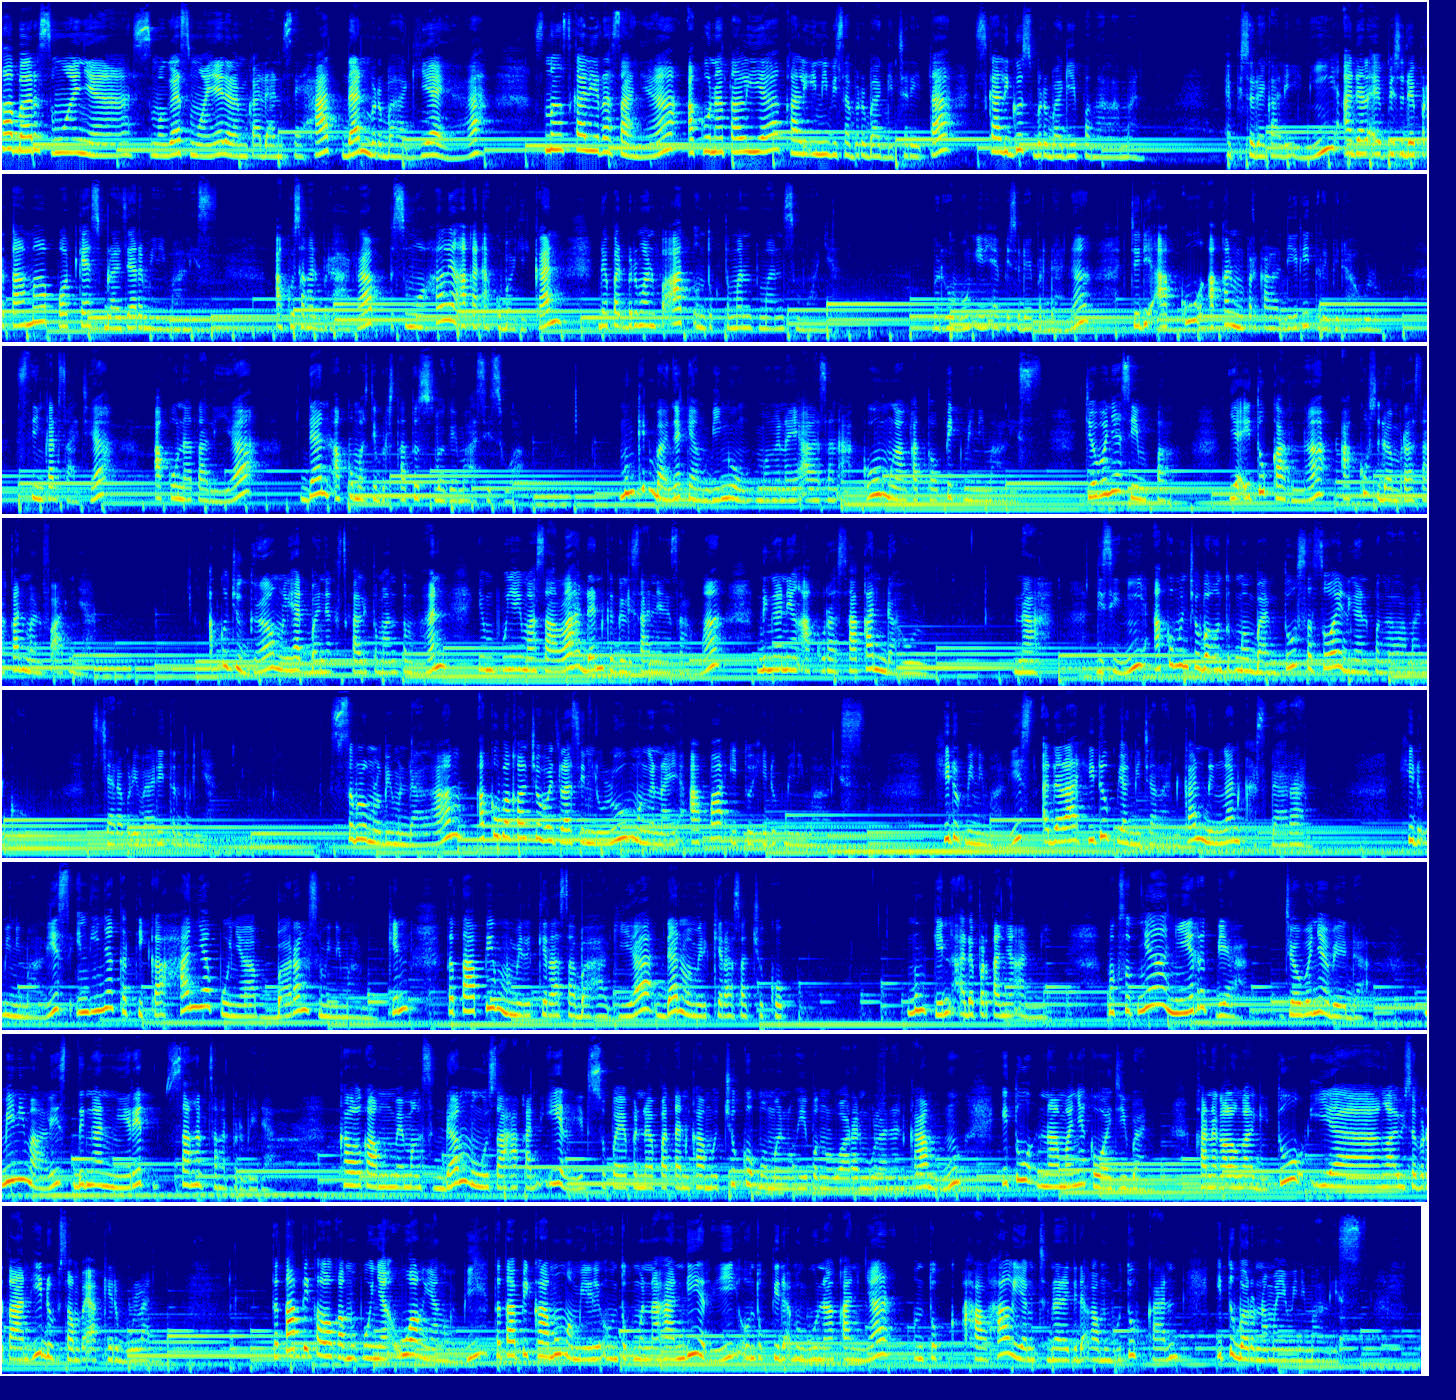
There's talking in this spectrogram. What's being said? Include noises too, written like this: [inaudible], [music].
kabar semuanya? Semoga semuanya dalam keadaan sehat dan berbahagia ya. Senang sekali rasanya aku Natalia kali ini bisa berbagi cerita sekaligus berbagi pengalaman. Episode kali ini adalah episode pertama podcast belajar minimalis. Aku sangat berharap semua hal yang akan aku bagikan dapat bermanfaat untuk teman-teman semuanya. Berhubung ini episode perdana, jadi aku akan memperkenalkan diri terlebih dahulu. Singkat saja, aku Natalia dan aku masih berstatus sebagai mahasiswa. Mungkin banyak yang bingung mengenai alasan aku mengangkat topik minimalis. Jawabannya simpel, yaitu karena aku sudah merasakan manfaatnya. Aku juga melihat banyak sekali teman-teman yang mempunyai masalah dan kegelisahan yang sama dengan yang aku rasakan dahulu. Nah, di sini aku mencoba untuk membantu sesuai dengan pengalamanku secara pribadi tentunya. Sebelum lebih mendalam, aku bakal coba jelasin dulu mengenai apa itu hidup minimalis. Hidup minimalis adalah hidup yang dijalankan dengan kesadaran. Hidup minimalis intinya ketika hanya punya barang seminimal mungkin, tetapi memiliki rasa bahagia dan memiliki rasa cukup. Mungkin ada pertanyaan nih, maksudnya ngirit ya? Jawabannya beda minimalis dengan ngirit sangat-sangat berbeda. Kalau kamu memang sedang mengusahakan irit supaya pendapatan kamu cukup memenuhi pengeluaran bulanan kamu, itu namanya kewajiban. Karena kalau nggak gitu, ya nggak bisa bertahan hidup sampai akhir bulan. Tetapi kalau kamu punya uang yang lebih, tetapi kamu memilih untuk menahan diri, untuk tidak menggunakannya untuk hal-hal yang sebenarnya tidak kamu butuhkan, itu baru namanya minimalis.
